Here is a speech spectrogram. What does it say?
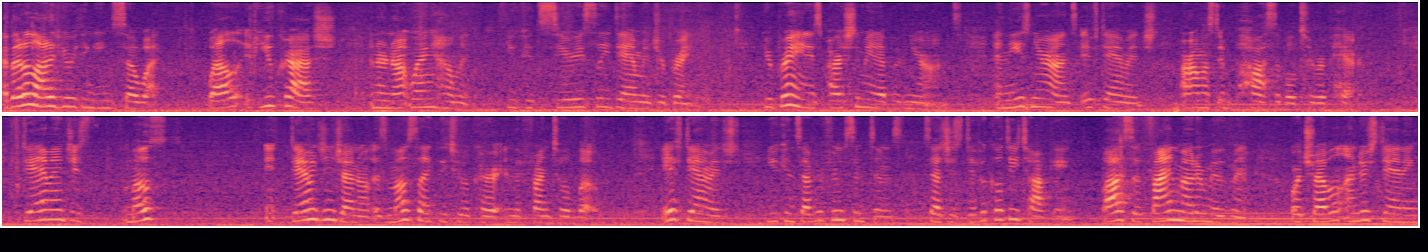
I bet a lot of you are thinking, so what? Well, if you crash and are not wearing a helmet, you could seriously damage your brain. Your brain is partially made up of neurons, and these neurons, if damaged, are almost impossible to repair. Damage is most damage in general is most likely to occur in the frontal lobe. If damaged, you can suffer from symptoms such as difficulty talking, loss of fine motor movement, or trouble understanding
